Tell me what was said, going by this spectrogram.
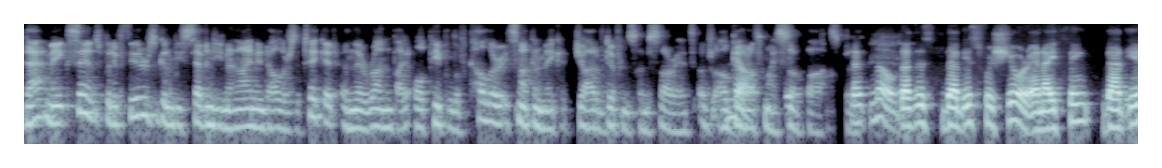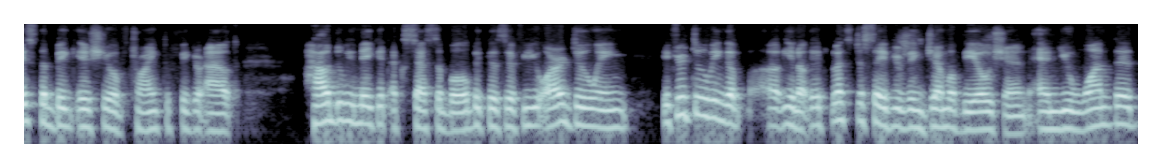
that makes sense. But if theaters are going to be 70 to 90 dollars a ticket and they're run by all people of color, it's not going to make a jot of difference. I'm sorry. It's, I'll get No. off my soapbox. But That, no, that is that is for sure, and I think that is the big issue of trying to figure out how do we make it accessible. Because if you are doing, if you're doing a, a you know, if let's just say if you're doing Gem of the Ocean and you wanted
